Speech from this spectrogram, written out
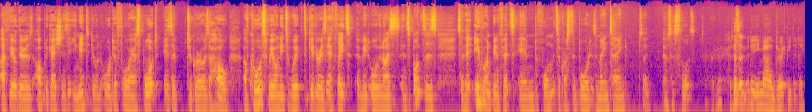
I feel there is obligations that you need to do in order for our sport as a, to grow as a whole. Of course, we all need to work together as athletes, event organisers, and sponsors, so that everyone benefits and performance across the board is maintained. So that was his thoughts. Did he, it- did he email him directly, did he?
